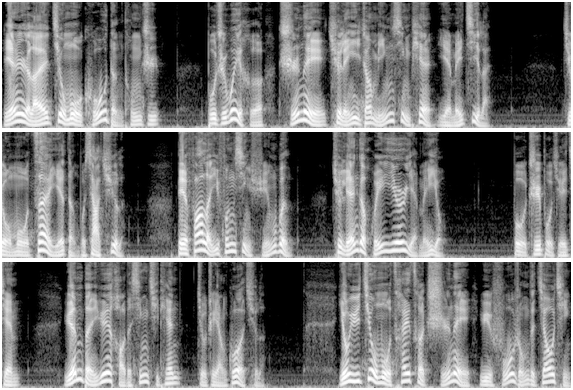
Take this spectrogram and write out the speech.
连日来，旧木苦等通知，不知为何池内却连一张明信片也没寄来。旧木再也等不下去了，便发了一封信询问，却连个回音儿也没有。不知不觉间，原本约好的星期天就这样过去了。由于旧木猜测池内与芙蓉的交情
